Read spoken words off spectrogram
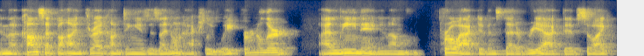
And the concept behind threat hunting is, is I don't actually wait for an alert. I lean in and I'm proactive instead of reactive. So I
